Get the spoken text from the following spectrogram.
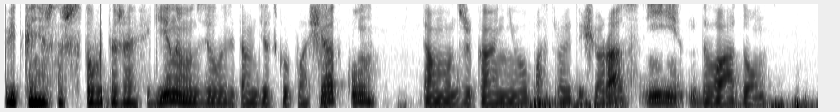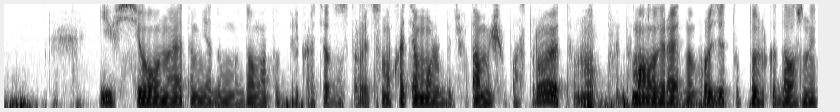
Вид, конечно, шестого этажа офигенный. Вот сделали там детскую площадку. Там вот ЖК они его построят еще раз. И два дом. И все. На этом, я думаю, дома тут прекратят строиться. Ну, хотя, может быть, там еще построят. Но это маловероятно. Вроде тут только должны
